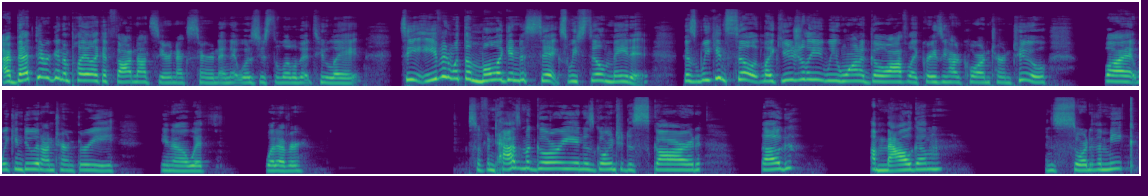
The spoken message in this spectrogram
I bet they were going to play like a Thought-Knot Seer next turn, and it was just a little bit too late. See, even with the mulligan to six, we still made it. Because we can still, like, usually we want to go off like crazy hardcore on turn two, but we can do it on turn three, you know, with whatever. So Phantasmagorian is going to discard Thug, Amalgam, and Sword of the Meek.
